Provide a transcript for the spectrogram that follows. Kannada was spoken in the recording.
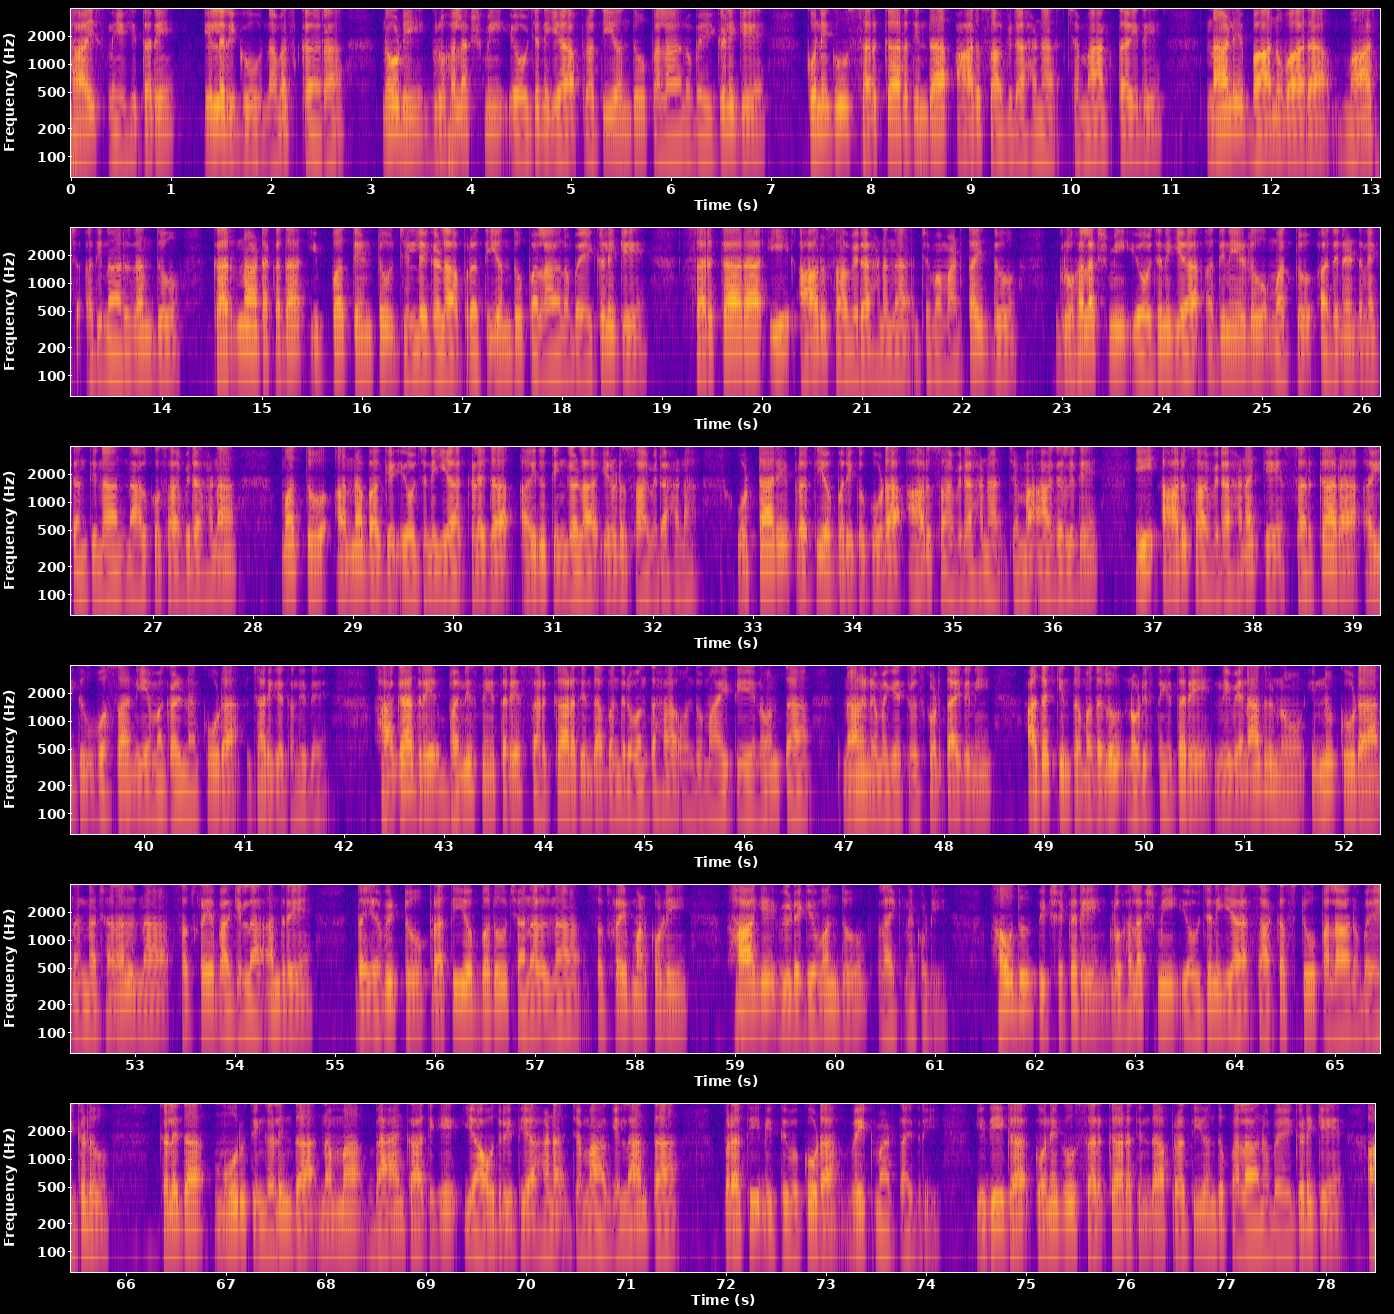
ಹಾಯ್ ಸ್ನೇಹಿತರೆ, ಎಲ್ಲರಿಗೂ ನಮಸ್ಕಾರ. ನೋಡಿ, ಗೃಹಲಕ್ಷ್ಮಿ ಯೋಜನೆಯ ಪ್ರತಿಯೊಂದು ಫಲಾನುಭವಿಗಳಿಗೆ ಕೊನೆಗೂ ಸರ್ಕಾರದಿಂದ ಆರು ಸಾವಿರ ಹಣ ಜಮಾ ಆಗ್ತಾ ಇದೆ. ನಾಳೆ ಭಾನುವಾರ, ಮಾರ್ಚ್ ಹದಿನಾರರಂದು ಕರ್ನಾಟಕದ ಇಪ್ಪತ್ತೆಂಟು ಜಿಲ್ಲೆಗಳ ಪ್ರತಿಯೊಂದು ಫಲಾನುಭವಿಗಳಿಗೆ ಸರ್ಕಾರ ಈ ಆರು ಸಾವಿರ ಹಣನ ಜಮಾ ಮಾಡ್ತಾ ಇದ್ದು, ಗೃಹಲಕ್ಷ್ಮಿ ಯೋಜನೆಯ ಹದಿನೇಳು ಮತ್ತು ಹದಿನೆಂಟನೇ ಕಂತಿನ ನಾಲ್ಕು ಸಾವಿರ ಹಣ ಮತ್ತು ಅನ್ನಭಾಗ್ಯ ಯೋಜನೆಯ ಕಳೆದ ಐದು ತಿಂಗಳ ಎರಡು ಸಾವಿರ ಹಣ. ಒಟ್ಟಾರೆ ಪ್ರತಿಯೊಬ್ಬರಿಗೂ ಕೂಡ ಆರು ಸಾವಿರ ಹಣ ಜಮಾ ಆಗಲಿದೆ. ಈ ಆರು ಸಾವಿರ ಹಣಕ್ಕೆ ಸರ್ಕಾರ ಐದು ಹೊಸ ನಿಯಮಗಳನ್ನ ಕೂಡ ಜಾರಿಗೆ ತಂದಿದೆ. ಹಾಗಾದರೆ ಬನ್ನಿ ಸ್ನೇಹಿತರೆ, ಸರ್ಕಾರದಿಂದ ಬಂದಿರುವಂತಹ ಒಂದು ಮಾಹಿತಿ ಏನು ಅಂತ ನಾನು ನಿಮಗೆ ತಿಳಿಸ್ಕೊಡ್ತಾ ಇದ್ದೀನಿ. ಅದಕ್ಕಿಂತ ಮೊದಲು ನೋಡಿ ಸ್ನೇಹಿತರೆ ನೀವೇನಾದ್ರೂ ಇನ್ನೂ ಕೂಡ ನನ್ನ ಚಾನಲ್ನ ಸಬ್ಸ್ಕ್ರೈಬ್ ಆಗಿಲ್ಲ ಅಂದರೆ ದಯವಿಟ್ಟು ಪ್ರತಿಯೊಬ್ಬರು ಚಾನಲ್ನ ಸಬ್ಸ್ಕ್ರೈಬ್ ಮಾಡ್ಕೊಳ್ಳಿ. ಹಾಗೆ ವಿಡಿಯೋಗೆ ಒಂದು ಲೈಕ್ನ ಕೊಡಿ. ಹೌದು ವೀಕ್ಷಕರೇ, ಗೃಹಲಕ್ಷ್ಮಿ ಯೋಜನೆಯ ಸಾಕಷ್ಟು ಫಲಾನುಭವಿಗಳು ಕಳೆದ ಮೂರು ತಿಂಗಳಿಂದ ನಮ್ಮ ಬ್ಯಾಂಕ್ ಖಾತೆಗೆ ಯಾವುದೇ ರೀತಿಯ ಹಣ ಜಮಾ ಆಗಿಲ್ಲ ಅಂತ ಪ್ರತಿನಿತ್ಯವೂ ಕೂಡ ವೆಯ್ಟ್ ಮಾಡ್ತಾ ಇದ್ರಿ. ಇದೀಗ ಕೊನೆಗೂ ಸರ್ಕಾರದಿಂದ ಪ್ರತಿಯೊಂದು ಫಲಾನುಭವಿಗಳಿಗೆ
